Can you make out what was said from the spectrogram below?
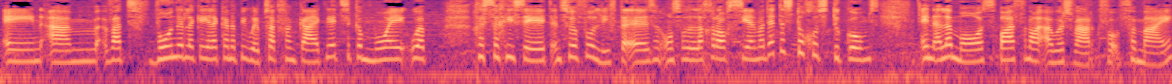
en ehm um, wat wonderlike jy kan op die webwerf gaan kyk net sulke mooi oop gesiggies het en soveel liefde is en ons wil hulle graag sien want dit is tog ons toekoms en hulle ma's baie van daai ouers werk vir, vir my.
